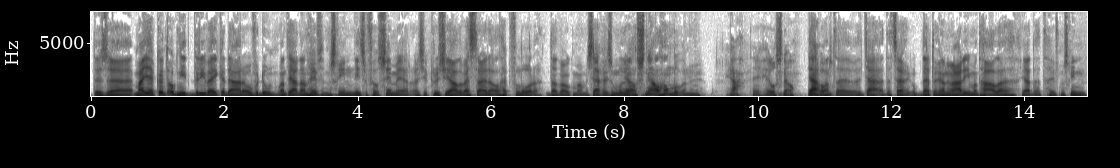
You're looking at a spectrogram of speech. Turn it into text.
Dus, eh, maar je kunt ook niet drie weken daarover doen. Want ja, dan heeft het misschien niet zoveel zin meer als je cruciale wedstrijden al hebt verloren. Dat wou ik maar maar zeggen. Ze moeten Ja. wel snel handelen nu. Ja, heel snel. Ja, Klopt. want eh, ja, dat zeg ik. Op 30 januari iemand halen, ja, dat heeft misschien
